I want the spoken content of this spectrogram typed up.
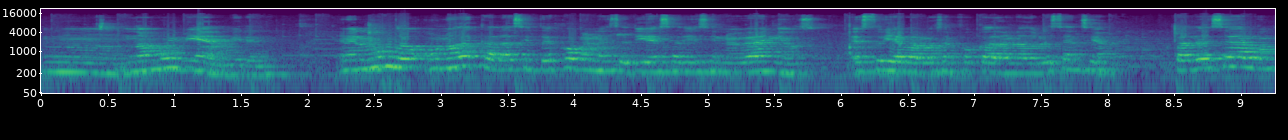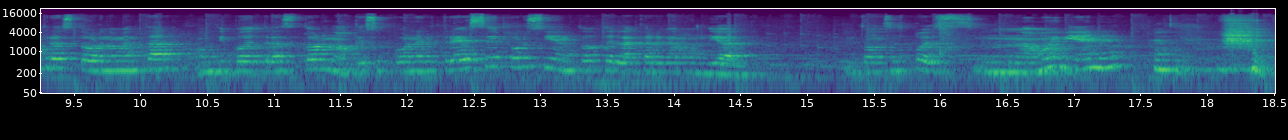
mm, no muy bien, miren. En el mundo, uno de cada siete jóvenes de 10 a 19 años, esto ya va más enfocado en la adolescencia, padece algún trastorno mental, un tipo de trastorno que supone el 13% de la carga mundial. Entonces, pues, no muy bien, ¿eh?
